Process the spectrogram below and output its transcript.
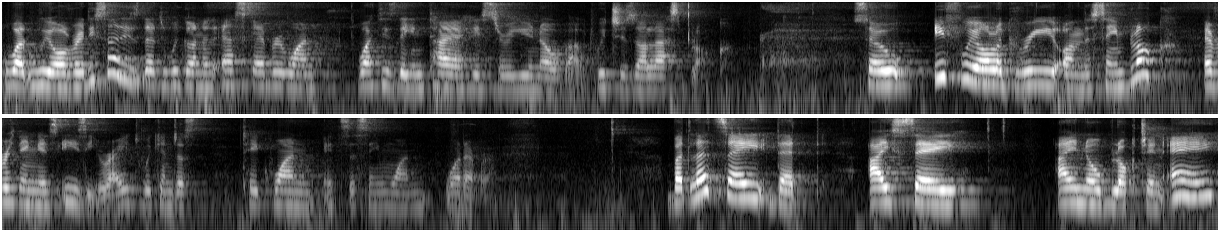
what we already said is that we're going to ask everyone what is the entire history you know about, which is our last block. So if we all agree on the same block, everything is easy, right? We can just take one, it's the same one, whatever. But let's say that I say, I know blockchain A.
